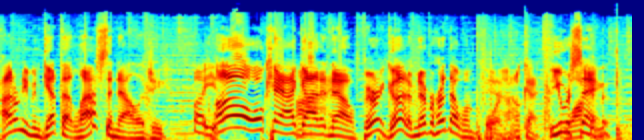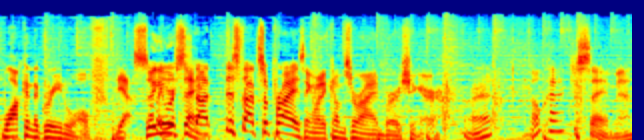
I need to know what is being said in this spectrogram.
I don't even get that last analogy. Well, you- Oh, okay, I got it now. Very good. I've never heard that one before. Okay, you were walking saying the, walking the green wolf. yes. So I mean, you were saying not, it's not surprising when it comes to Ryan Bershinger. All right, okay, just saying, man.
